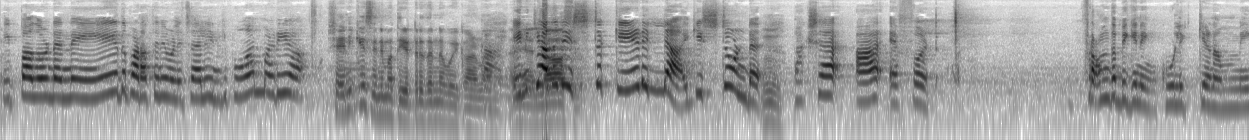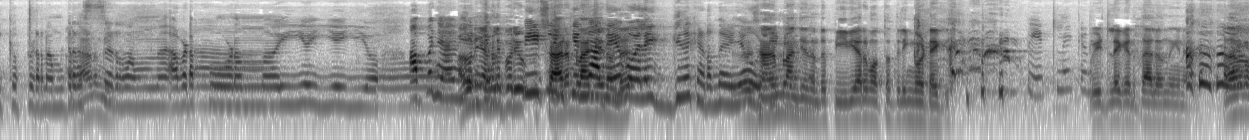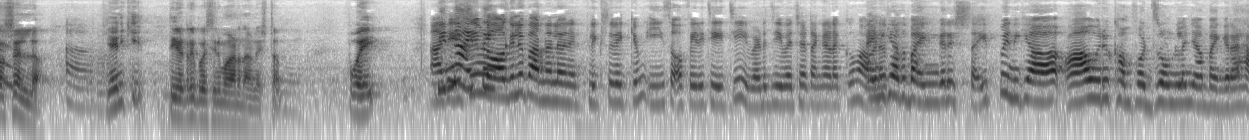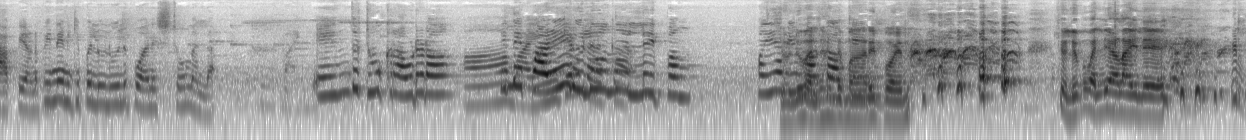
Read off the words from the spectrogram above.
ഇപ്പൊ അതുകൊണ്ട് എന്നെ ഏത് പടത്തിന് വിളിച്ചാലും എനിക്ക് പോകാൻ മടിയാ. പക്ഷെ എനിക്ക് സിനിമ തിയേറ്ററിൽ തന്നെ പോയി കാണാൻ എനിക്ക് അതിന് ഇഷ്ടക്കേടില്ല എനിക്ക് ഇഷ്ടമുണ്ട്. പക്ഷെ ആ എഫേർട്ട് ഫ്രം ദ ബിഗിനിങ് കുളിക്കണം മേക്കപ്പ് ഇടണം ഡ്രസ് ഇടണം അവിടെ പോണം. അയ്യോ അയ്യോ അയ്യോ. അപ്പൊ ഞാൻ വീട്ടിലിരിക്കുന്ന. അതേപോലെ ഇങ്ങനെ കിടന്നു കഴിഞ്ഞാൽ പ്ലാൻ ചെയ്യുന്നുണ്ട്. പി വി ആർ മൊത്തത്തിൽ ഇങ്ങോട്ടേക്ക്. വീട്ടിലേക്ക് എടുത്താലോ ഇങ്ങനെ. അതാണ് പ്രശ്നമല്ലോ. എനിക്ക് തിയേറ്ററിൽ പോയി സിനിമ കാണുന്നതാണ് ഇഷ്ടം. പോയി. വ്ളോഗിൽ പറഞ്ഞല്ലോ നെറ്റ്ഫ്ലിക്സ് വെക്കും ഈ സോഫയിൽ ചേച്ചി ഇവിടെ ജീവച്ചേട്ടൻ കിടക്കും എനിക്ക് അത് ഭയങ്കര ഇഷ്ടമായി ഇപ്പൊ എനിക്ക് ആ ആ ഒരു കംഫർട്ട് സോണിൽ ഞാൻ ഭയങ്കര ഹാപ്പിയാണ് പിന്നെ എനിക്കിപ്പോ ലുലുവിൽ പോകാൻ ഇഷ്ടവുമല്ല. എന്ത് ടു ക്രൗഡഡാ ഇല്ലേ പഴയ ലുലു ഒന്നും അല്ല ഇപ്പം. ലുലു വല്ലാണ്ട്? മാറിപ്പോയെന്ന്. ലുലു ഇപ്പൊ വലിയ ആളായില്ലേ?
